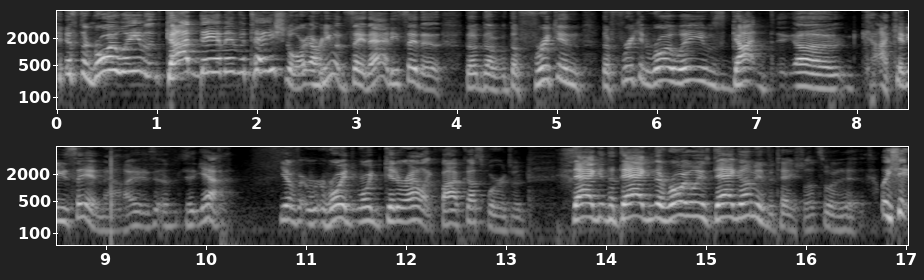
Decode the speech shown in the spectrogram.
It's the Roy Williams goddamn Invitational, or, or he wouldn't say that. He'd say the the the, the freaking the freaking Roy Williams got. Uh, I can't even say it now. Yeah, you know, Roy Roy get around like five cuss words with Dag the Dag the Roy Williams Dagum Invitational. That's what it is. Well, you see,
